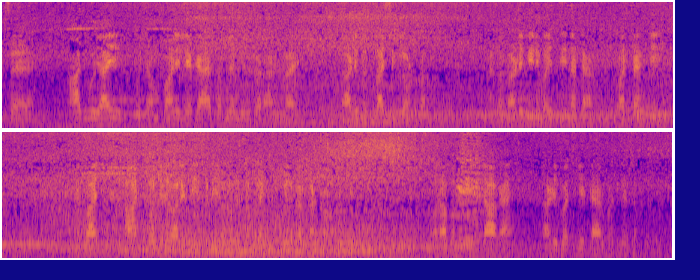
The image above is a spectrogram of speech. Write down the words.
उसे आग बुझाई, कुछ हम पानी लेके आए, सबने मिलकर आग बुझाई। गाड़ी में प्लास्टिक लोड था। तो गाड़ी भी नहीं बचती, ना टायर बस टंकी। के पास आँच पहुंचने वाली थी इसलिए उन्होंने सबने मिलकर कंट्रोल कर दिया और अब ठीक ठाक है गाड़ी बच गई टायर बच गए सब कुछ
